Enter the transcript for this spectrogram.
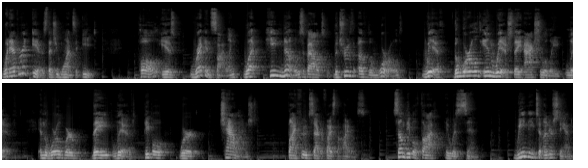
whatever it is that you want to eat. Paul is reconciling what he knows about the truth of the world with the world in which they actually live in the world where they lived, people were challenged by food sacrificed to idols. Some people thought it was sin. We need to understand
